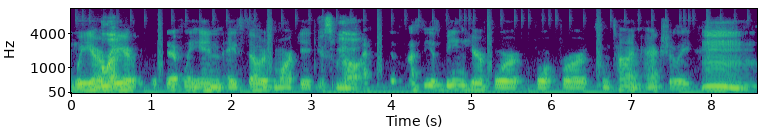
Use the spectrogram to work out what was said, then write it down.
We are, Correct. we are definitely in a seller's market. Yes, we are. I, I see us being here for for for some time actually. Mm.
